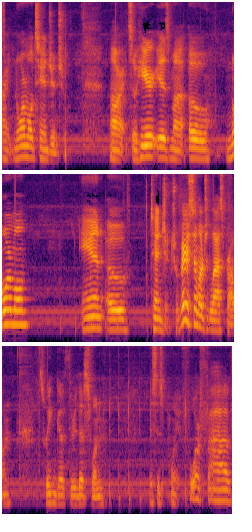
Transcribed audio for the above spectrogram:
right? Normal, tangential. All right, so here is my O normal and O tangential. Very similar to the last problem. So we can go through this one. This is 0.45,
